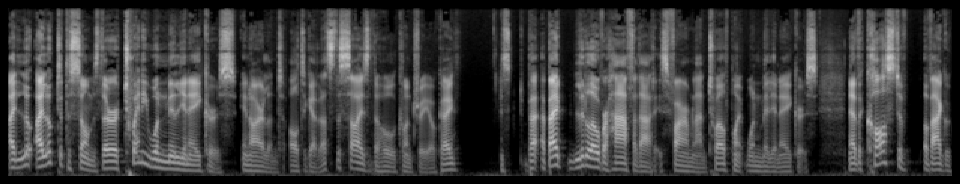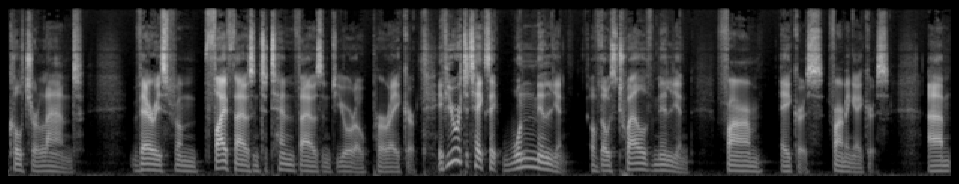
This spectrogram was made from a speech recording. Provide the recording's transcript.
I, look, I looked at the sums. There are 21 million acres in Ireland altogether. That's the size of the whole country, okay? It's about, about little over half of that is farmland, 12.1 million acres. Now, the cost of, of agricultural land varies from 5,000 to 10,000 euro per acre. If you were to take, say, 1 million of those 12 million farm acres, farming acres, um,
